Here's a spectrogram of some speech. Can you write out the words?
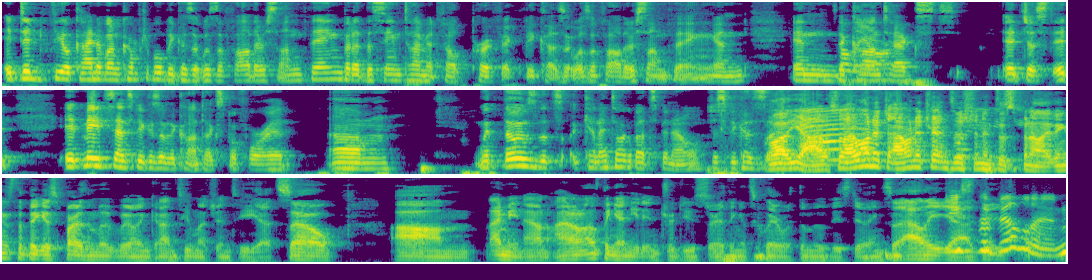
It did feel kind of uncomfortable because it was a father son thing, but at the same time, it felt perfect because it was a father son thing, and in the Oh, context, it just it it made sense because of the context before it. Um, with those, that's can I talk about Spinel just because? Well, yeah. So I want to I want to transition into Spinel. I think it's the biggest part of the movie we haven't gotten too much into yet. So, um, I mean, I don't, I don't think I need to introduce her. I think it's clear what the movie's doing. So, Ali, yeah, He's the the- villain.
